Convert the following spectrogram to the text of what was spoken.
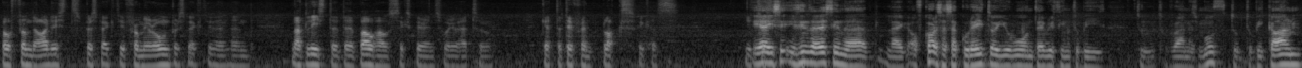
both from the artist's perspective, from your own perspective, and, and not least the, the Bauhaus experience where you had to get the different blocks because. You yeah it's, it's interesting that like of course as a curator you want everything to be to, to run smooth to, to be calm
